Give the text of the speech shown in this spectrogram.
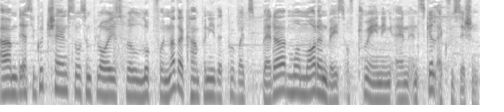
um, there's a good chance those employees will look for another company that provides better, more modern ways of training and, and skill acquisition.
